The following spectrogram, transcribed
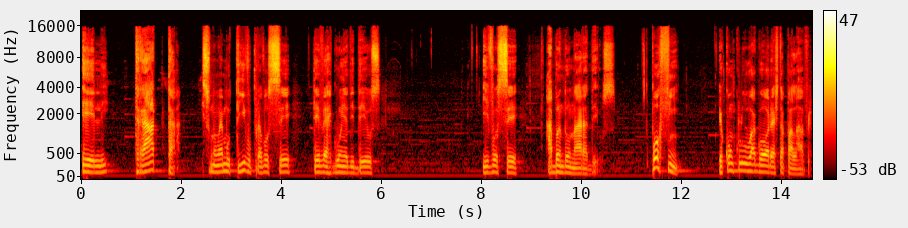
Ele trata. Isso não é motivo para você ter vergonha de Deus e você abandonar a Deus. Por fim, eu concluo agora esta palavra.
